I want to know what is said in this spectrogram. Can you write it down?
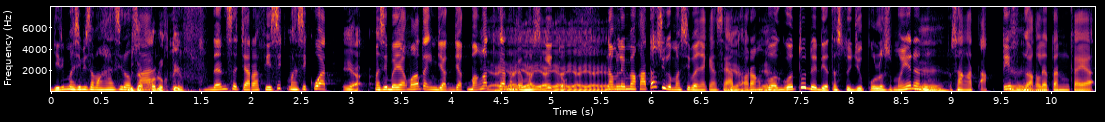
Jadi masih bisa menghasilkan Bisa produktif. dan secara fisik masih kuat. Ya. Masih banyak banget yang jak-jak banget Ya, kan ya, sampai ya, masih ya, gitu. ya, ya, ya. 65 ke atas juga masih banyak yang sehat. Ya, Orang ya. tua gue tuh udah di atas 70 semuanya dan Ya. sangat aktif, Ya, nggak ya. kelihatan kayak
